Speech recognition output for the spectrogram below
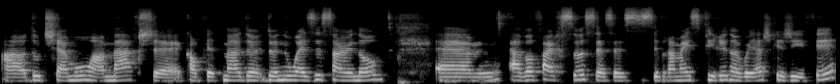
en dos de chameau, en marche, complètement d'un oasis à un autre. elle va faire ça. ça c'est vraiment inspiré d'un voyage que j'ai fait.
